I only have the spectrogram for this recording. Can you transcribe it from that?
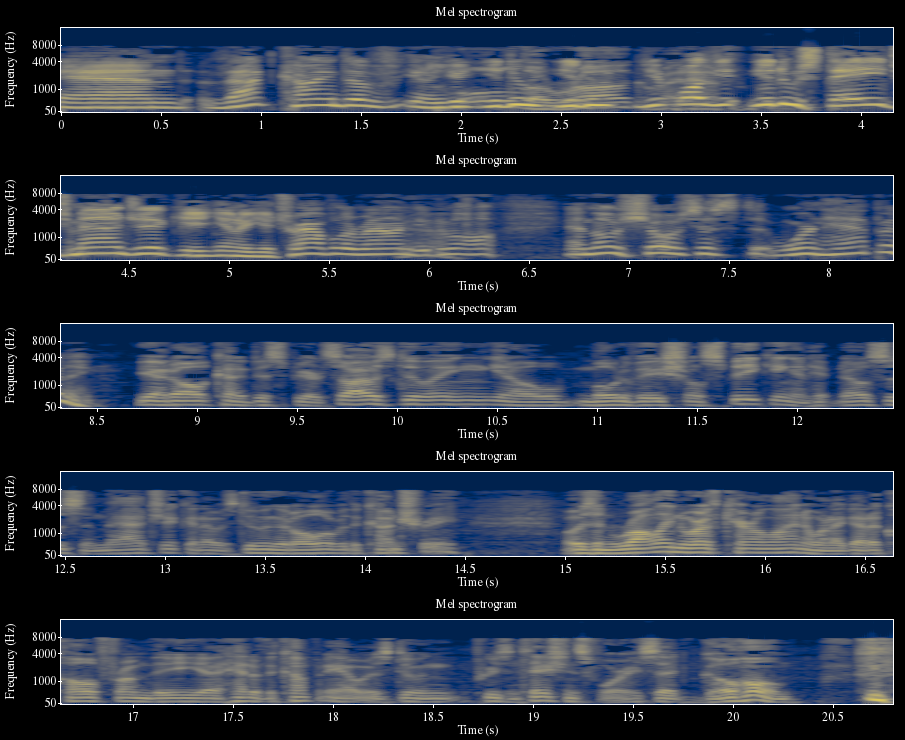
and that kind of you know you, you do you do you, right well you, you, do stage magic you, you know you travel around yeah. you do all and those shows just weren't happening. Yeah it all kind of disappeared. So i was doing you know motivational speaking and hypnosis and magic and i was doing it all over the country. I was in raleigh north carolina when i got a call from the uh, head of the company i was doing presentations for. He said go home.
